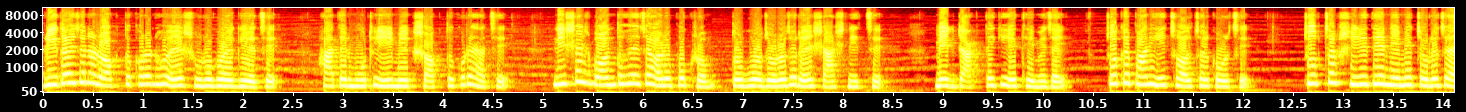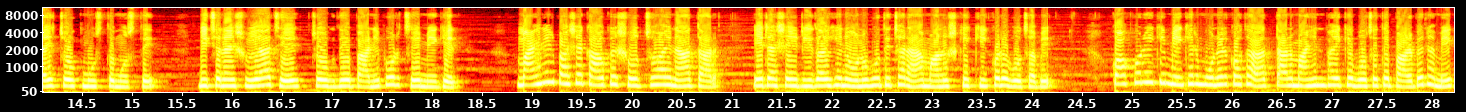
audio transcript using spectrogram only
হৃদয় যেন রক্তক্ষরণ হয়ে শুরু হয়ে গিয়েছে। হাতের মুঠি মেঘ শক্ত করে আছে। নিঃশ্বাস বন্ধ হয়ে যাওয়ার উপক্রম, তবুও জোরে জোরে শ্বাস নিচ্ছে। মেঘ ডাকতে গিয়ে থেমে যায়। চোখে পানি ছলছল করছে। চুপচাপ সিঁড়ি দিয়ে নেমে চলে যায় চোখ মুছতে মুছতে। বিছানায় শুয়ে আছে, চোখ দিয়ে পানি পড়ছে মেঘের। মাইনের পাশে কাউকে সহ্য হয় না তার। এটা সেই হৃদয়হীন অনুভূতি ছাড়া মানুষকে কি করে বোঝাবে? কখনোই কি মেঘের মনের কথা তার মাহিন ভাইকে বোঝাতে পারবে না মেঘ?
